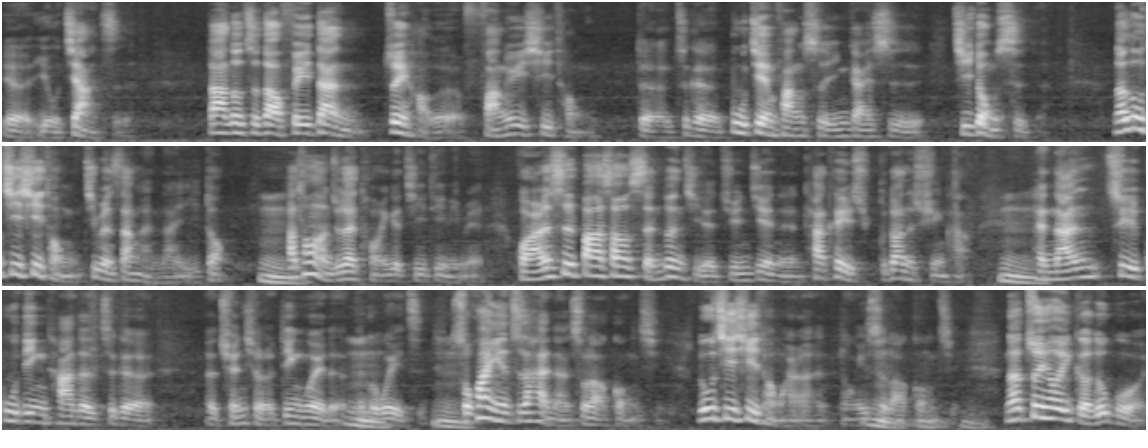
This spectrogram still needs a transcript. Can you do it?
呃有价值。大家都知道，飞弹最好的防御系统的这个部件方式应该是机动式的。那陆基系统基本上很难移动，嗯，它通常就在同一个基地里面。反而是八艘神盾级的军舰呢，它可以不断的巡航，嗯，很难去固定它的这个呃全球的定位的那个位置。所换言之，它很难受到攻击。陆基系统还是很容易受到攻击。那最后一个，如果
